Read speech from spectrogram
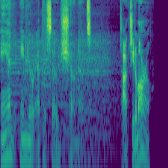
and in your episode show notes. Talk to you tomorrow.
